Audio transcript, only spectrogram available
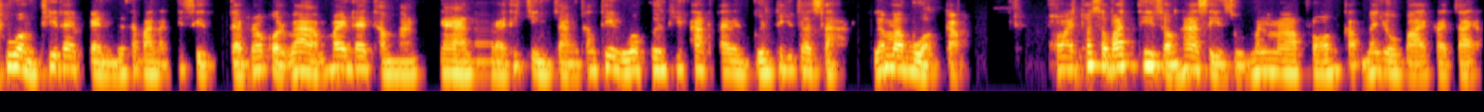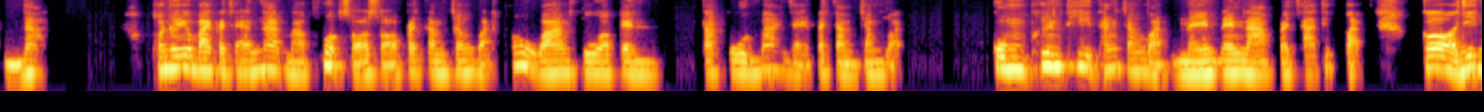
ช่วงที่ได้เป็นรัฐบาลอภิสิทธิ์แต่ปรากฏว่าไม่ได้ทำงานอะไรที่จริงจังทั้งที่รู้ว่าพื้นที่ภาคใต้เป็นพื้นที่ยุทธศาสตร์แล้วมาบวกกับพอทศวรรษที่ 2540 มันมาพร้อมกับนโยบายกระจายอำนาจพอนโยบายกระจายอำนาจมาพวกสสประจำจังหวัดก็วางตัวเป็นตระกูลบ้านใหญ่ประจำจังหวัด กลุ่มพื้นที่ทั้งจังหวัดในในนามประชาธิปัตย์ก็ยิ่ง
